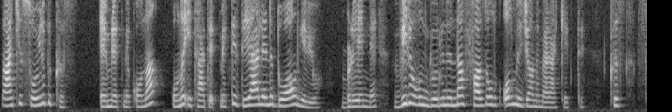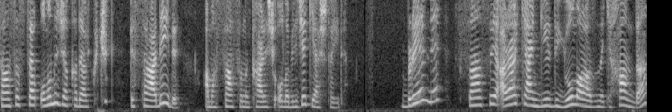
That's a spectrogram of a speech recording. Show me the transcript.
Sanki soylu bir kız. Emretmek ona, ona itaat etmek de diğerlerine doğal geliyor. Brienne, Willow'un görününden fazla olup olmayacağını merak etti. Kız Sansa Stark olamayacak kadar küçük ve sadeydi ama Sansa'nın kardeşi olabilecek yaştaydı. Brienne Sansa'yı ararken girdiği yol ağzındaki handa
